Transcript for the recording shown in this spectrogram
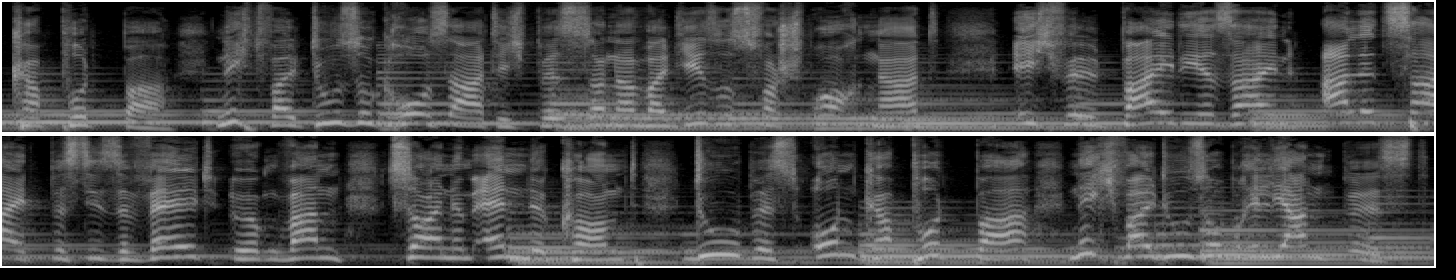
unkaputtbar. Nicht, weil du so großartig bist, sondern weil Jesus versprochen hat, ich will bei dir sein alle Zeit, bis diese Welt irgendwann zu einem Ende kommt. Du bist unkaputtbar, nicht weil du so brillant bist,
